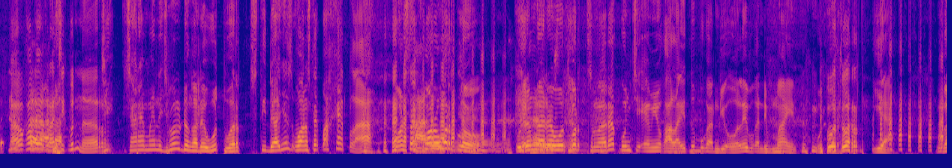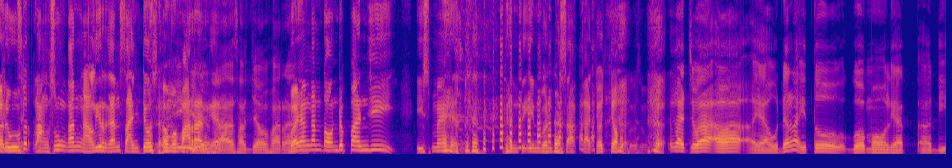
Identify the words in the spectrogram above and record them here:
kalau yang racik bener Ji, cara manajemen udah gak ada Woodward, setidaknya one step ahead lah, one step forward loh. Udah gak ada Woodward. Sebenarnya kunci MU kalah itu bukan di Ole, bukan di pemain. Woodward. Woodward. Iya. Gak ada Woodward langsung kan ngalir kan Sancho sama Varane kan. Iya, Sancho sama Varane. Bayangkan tahun depan Ji, Ismet gantiin Van Bissaka cocok tuh. Enggak cuma eh, ya udahlah itu gue mau lihat eh, di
